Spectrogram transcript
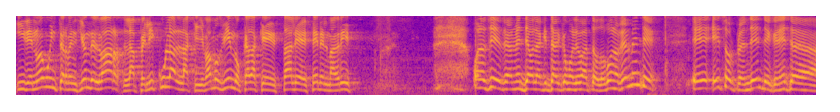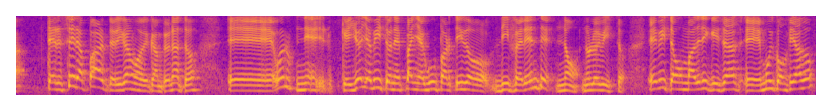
y de nuevo intervención del VAR. La película la que llevamos viendo cada que sale a escena el Madrid. Bueno, sí, realmente, hola, ¿qué tal? ¿Cómo le va todo? Bueno, realmente eh, es sorprendente que en esta tercera parte, digamos, del campeonato, eh, bueno, que yo haya visto en España algún partido diferente, no, no lo he visto. He visto a un Madrid quizás eh, muy confiado,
